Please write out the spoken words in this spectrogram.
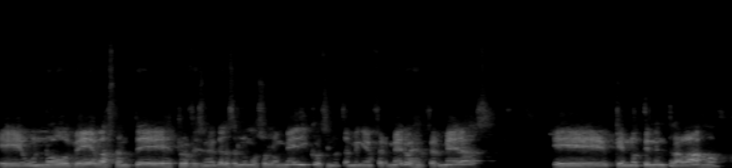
Eh, uno ve bastantes profesionales de la salud, no solo médicos, sino también enfermeros, enfermeras, eh, que no tienen trabajo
